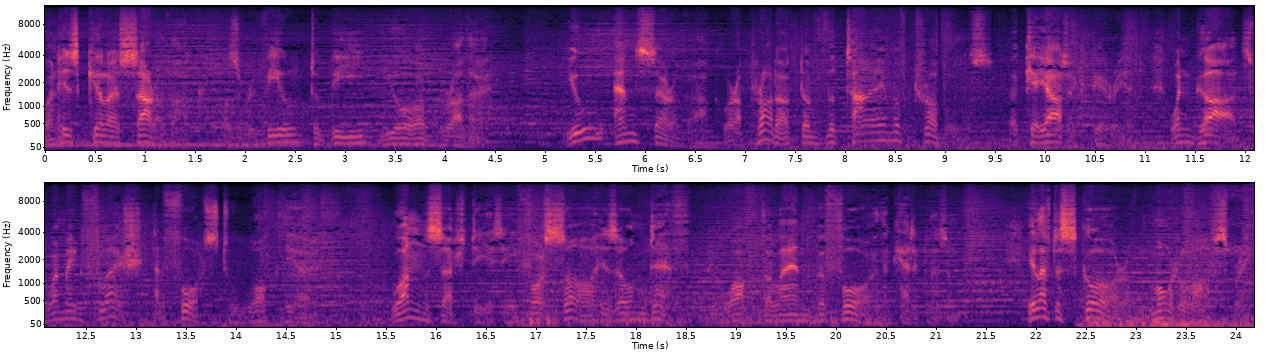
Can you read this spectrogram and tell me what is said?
when his killer Sarevok was revealed to be your brother. You and Sarevok were a product of the time of troubles, a chaotic period when gods were made flesh and forced to walk the earth. One such deity foresaw his own death and walked the land before the cataclysm. He left a score of mortal offspring,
